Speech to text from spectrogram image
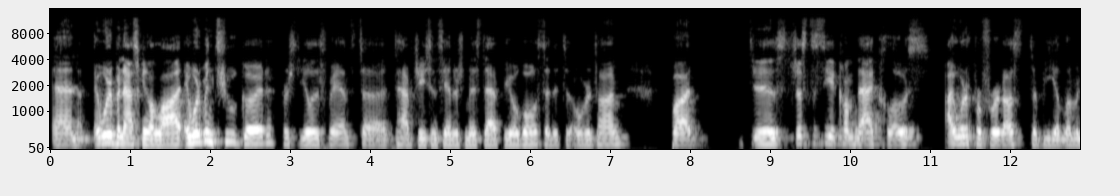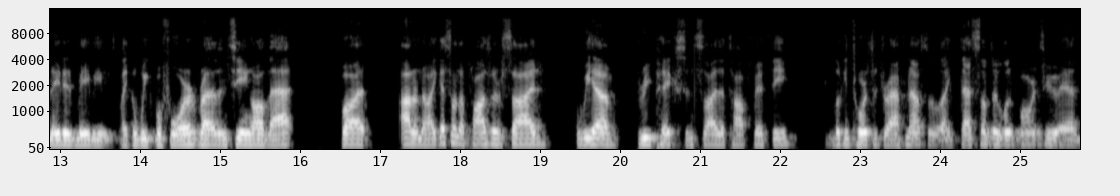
And it would have been asking a lot. It would have been too good for Steelers fans to, to have Jason Sanders miss that field goal, send it to overtime. But just just to see it come that close I would have preferred us to be eliminated maybe like a week before rather than seeing all that. But I don't know. I guess on the positive side, we have three picks inside the top 50 looking towards the draft now. So, like, that's something to look forward to. And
